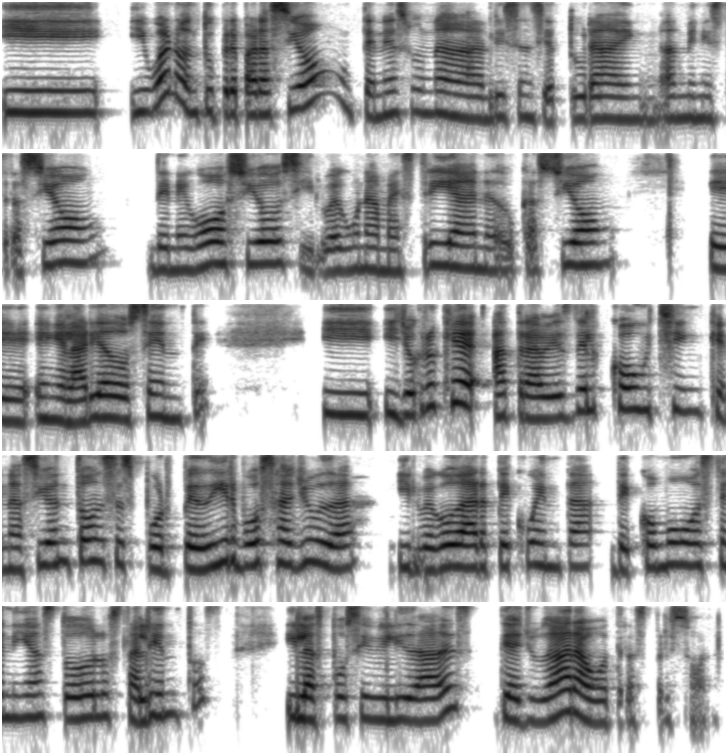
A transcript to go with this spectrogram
y, bueno, en tu preparación tenés una licenciatura en administración de negocios y luego una maestría en educación eh, en el área docente. Y, y, yo creo que a través del coaching que nació entonces por pedir vos ayuda y luego darte cuenta de cómo vos tenías todos los talentos y las posibilidades de ayudar a otras personas.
